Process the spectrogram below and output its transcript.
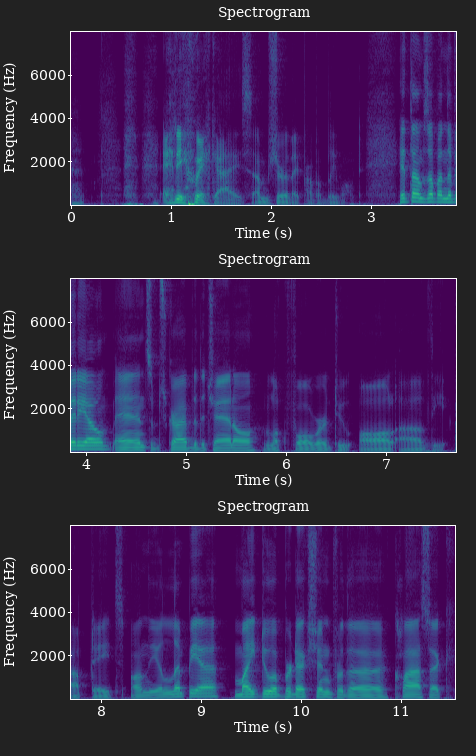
anyway, guys, I'm sure they probably won't. Hit thumbs up on the video and subscribe to the channel. Look forward to all of the updates on the Olympia. Might do a prediction for the Classic.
